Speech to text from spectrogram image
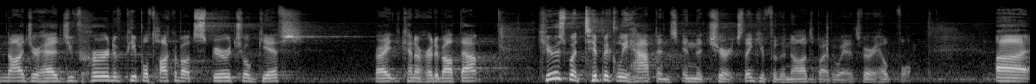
nod your heads? You've heard of people talk about spiritual gifts, right? You kind of heard about that. Here's what typically happens in the church. Thank you for the nods, by the way. That's very helpful. Uh,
